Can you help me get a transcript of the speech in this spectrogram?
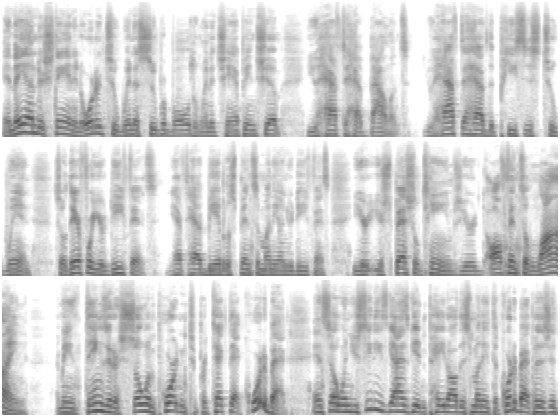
And they understand in order to win a Super Bowl, to win a championship, you have to have balance. You have to have the pieces to win. So therefore your defense, you have to have be able to spend some money on your defense. Your your special teams, your offensive line, I mean, things that are so important to protect that quarterback. And so when you see these guys getting paid all this money at the quarterback position,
